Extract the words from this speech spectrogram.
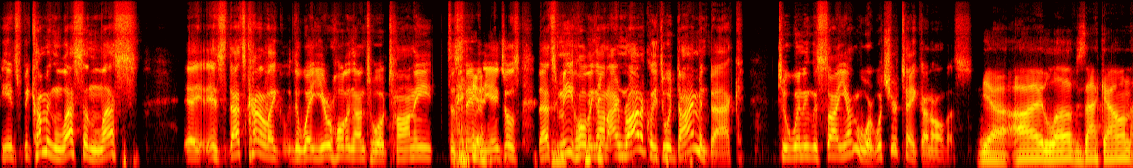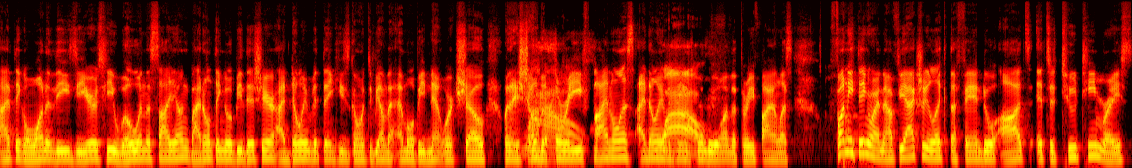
it's becoming less and less. Eh, it's that's kind of like the way you're holding on to Ohtani to stay with the Angels. That's me holding on, ironically, to a Diamondback to winning the Cy Young Award. What's your take on all this? Yeah, I love Zac Gallen. I think one of these years he will win the Cy Young, but I don't think it will be this year. I don't even think he's going to be on the MLB Network show where they show wow. the three finalists. I don't even wow. think he's going to be one of the three finalists. Funny thing right now, if you actually look at the FanDuel odds, it's a two team race,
